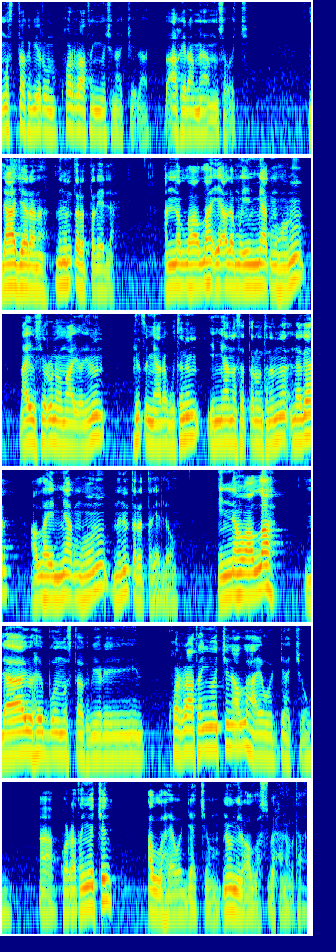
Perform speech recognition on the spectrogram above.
ሙስተክቢሩን ኮራተኞች ናቸው ይላል። በአኺራ የማያምኑ ሰዎች። ላጀረመ ምንም ጥርጥር የለም። አናላህ አላህ ያዕለሙ የሚያቅ መሆኑ ማዩሲሩን ወማ ዩዕሊኑን ግልጽ የሚያደረጉትንም የሚያመሰጥኑትንም ነገር አላህ የሚያቅ መሆኑ ምንም ጥርጥር የለውም። ኢነሁ አላህ ላ ዩሕቡ ልሙስተክቢሪን ኮራተኞችን አላህ አይወዳቸውም። ኮራተኞችን አላህ አይወዳቸውም ነው የሚለው አላህ ስብሓን ወተላ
